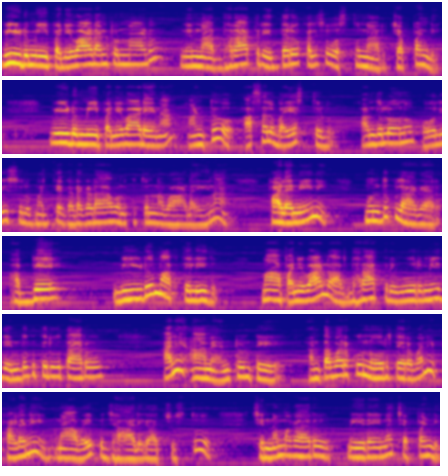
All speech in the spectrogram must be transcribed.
వీడు మీ పనివాడంటున్నాడు. నిన్న అర్ధరాత్రి ఇద్దరూ కలిసి వస్తున్నారు. చెప్పండి. వీడు మీ పనివాడేనా? అంటూ అసలు భయస్థుడు. అందులోనూ పోలీసులు మధ్య గడగడా వణుకుతున్న వాడైన పళనీని ముందుకు లాగారు. అబ్బే! వీడు మాకు తెలీదు. మా పనివాళ్ళు అర్ధరాత్రి ఊరి మీద ఎందుకు తిరుగుతారు? అని ఆమె అంటుంటే అంతవరకు నోరు తెరవని పళని నా వైపు జాలిగా చూస్తూ చిన్నమ్మగారు మీరైనా చెప్పండి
